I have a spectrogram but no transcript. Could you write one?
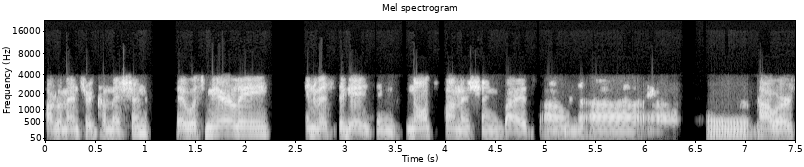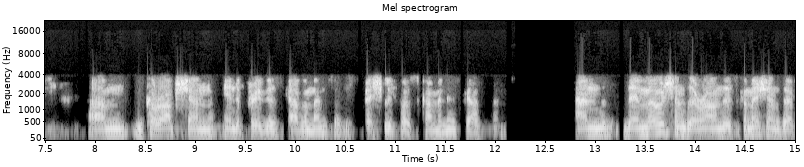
parliamentary commission. It was merely investigating, not punishing by its own uh, uh, powers, um, corruption in the previous governments, especially post-communist governments. And the emotions around these commissions have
